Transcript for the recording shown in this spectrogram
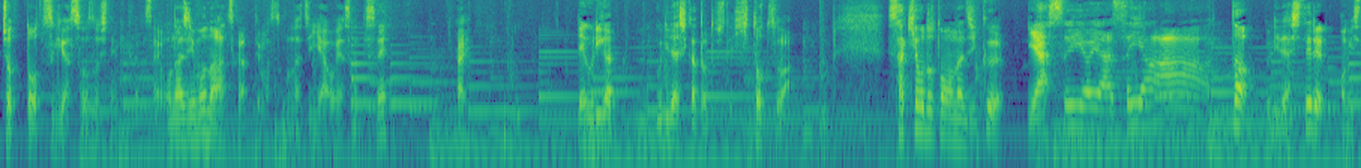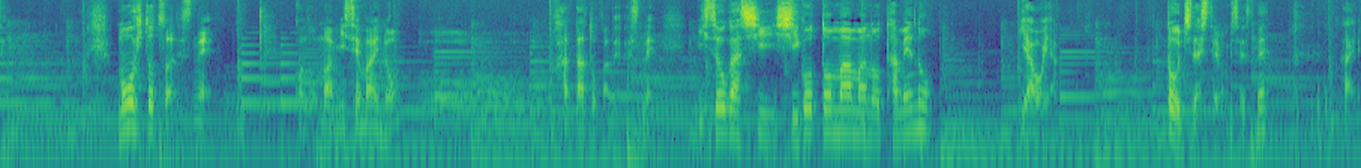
ちょっと次は想像してみてください。同じものを扱ってます。同じ八百屋さんですね。はい。で売りが売り出し方として一つは先ほどと同じく安いよ安いよと売り出してるお店。もう一つはですねこのまあ店前の旗とかでですね忙しい仕事ママのための八百屋と打ち出してるお店ですね。はい。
